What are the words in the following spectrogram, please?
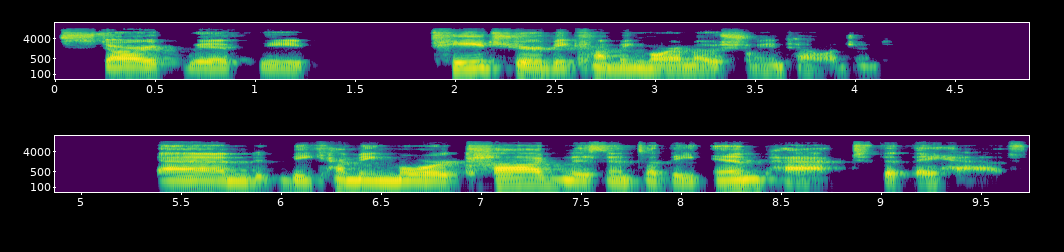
start with the teacher becoming more emotionally intelligent and becoming more cognizant of the impact that they have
